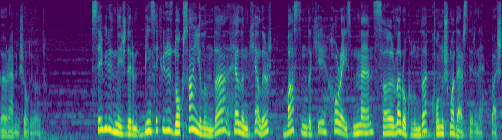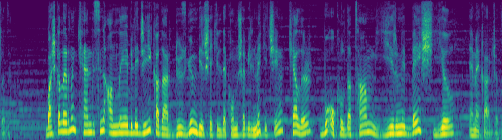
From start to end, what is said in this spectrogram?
öğrenmiş oluyordu. Sevgili dinleyicilerim, 1890 yılında Helen Keller, Boston'daki Horace Mann Sağırlar Okulu'nda konuşma derslerine başladı. Başkalarının kendisini anlayabileceği kadar düzgün bir şekilde konuşabilmek için Keller bu okulda tam 25 yıl emek harcadı.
